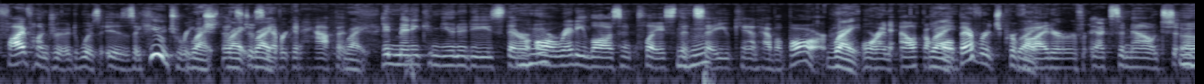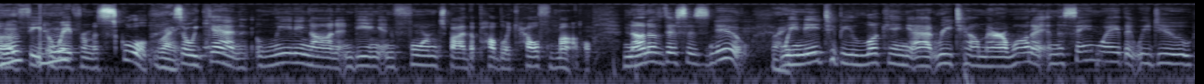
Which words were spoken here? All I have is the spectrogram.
500 was is a huge reach. Right, That's right, just right. never going to happen. Right. Mm-hmm. In many communities, there are already laws in place that say you can't have a bar Right. or an alcohol Right. beverage provider X amount of feet away from a school. Mm-hmm. Right. So again, leaning on and being informed by the public health model. None of this is new. Right. We need to be looking at retail marijuana in the same way that we do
